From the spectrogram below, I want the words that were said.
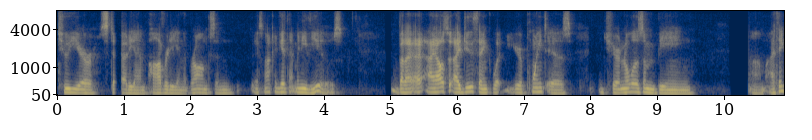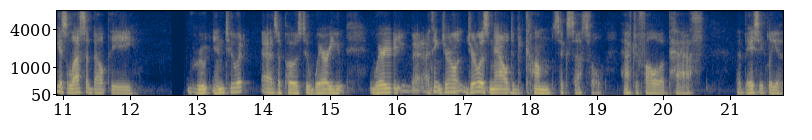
two-year study on poverty in the Bronx, and it's not going to get that many views. But I, I also I do think what your point is journalism being um, I think it's less about the route into it as opposed to where you where you, I think journal, journalists now to become successful have to follow a path that basically uh,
